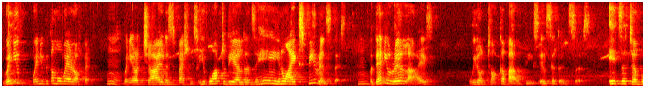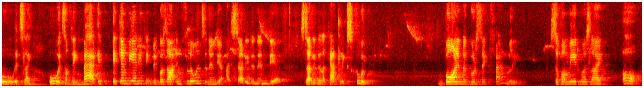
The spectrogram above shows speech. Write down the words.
When you when you become aware of it, hmm. when you're a child especially, so you go up to the elder and say, "Hey, you know, I experienced this," hmm. but then you realize we don't talk about these incidences. It's a taboo. It's like, oh, it's something bad. It, it can be anything because our influence in India, I studied in India, studied in a Catholic school born in a Gursikh family. So for me, it was like, oh,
